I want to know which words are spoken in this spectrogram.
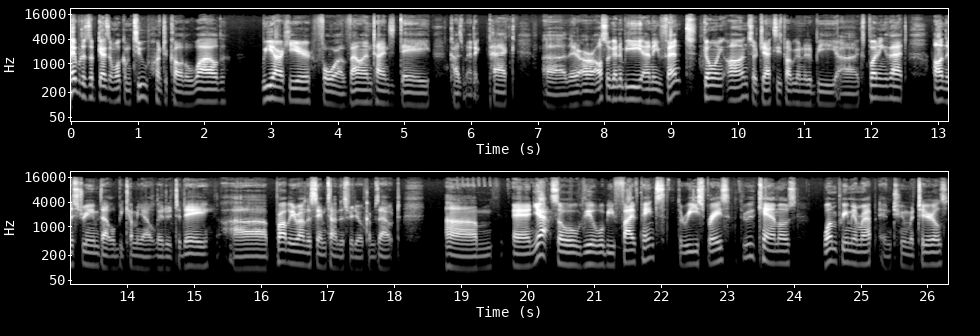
Hey, what is up, guys, and welcome to Hunter Call of the Wild. We are here for a Valentine's Day cosmetic pack. Uh, there are also going to be an event going on, so Jaxie's probably going to be uh, explaining that on the stream that will be coming out later today, uh, probably around the same time this video comes out. Um, and yeah, so there will be five paints, three sprays, three camos, one premium wrap, and two materials.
